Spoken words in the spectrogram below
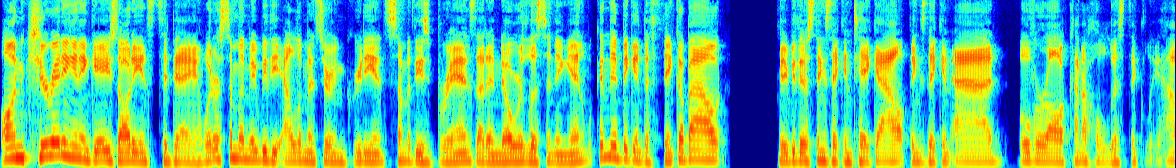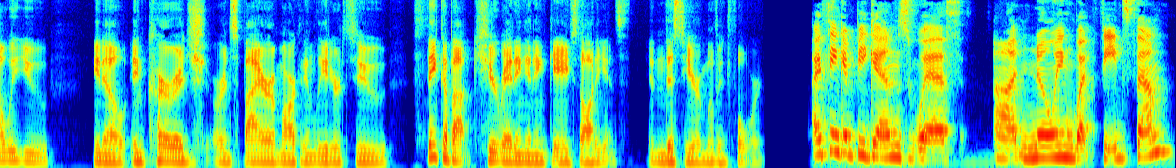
on curating an engaged audience today. And what are some of maybe the elements or ingredients, some of these brands that I know are listening in? What can they begin to think about? Maybe there's things they can take out, things they can add overall, kind of holistically. How will you, you know, encourage or inspire a marketing leader to think about curating an engaged audience in this year moving forward? I think it begins with uh, knowing what feeds them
